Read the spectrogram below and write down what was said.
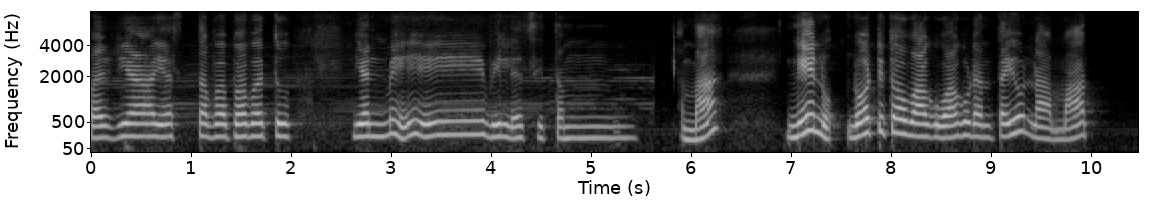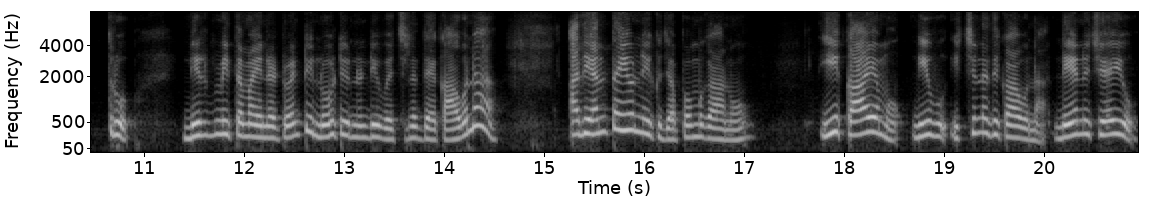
పర్యాయస్తవ భవతు యన్మే విలసితం అమ్మా నేను నోటితో వాగు వాగుడంతయు నా మాతృ నిర్మితమైనటువంటి నోటి నుండి వచ్చినదే కావున అది ఎంతయో నీకు జపముగాను? ఈ కాయము నీవు ఇచ్చినది కావున నేను చేయు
